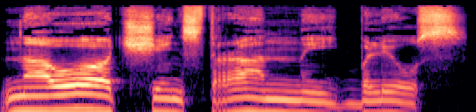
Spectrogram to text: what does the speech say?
«На очень странный блюз».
